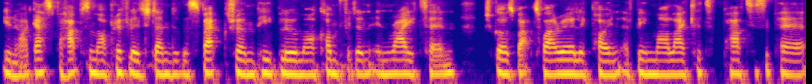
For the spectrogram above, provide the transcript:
you know, I guess perhaps the more privileged end of the spectrum, people who are more confident in writing, which goes back to our early point of being more likely to participate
